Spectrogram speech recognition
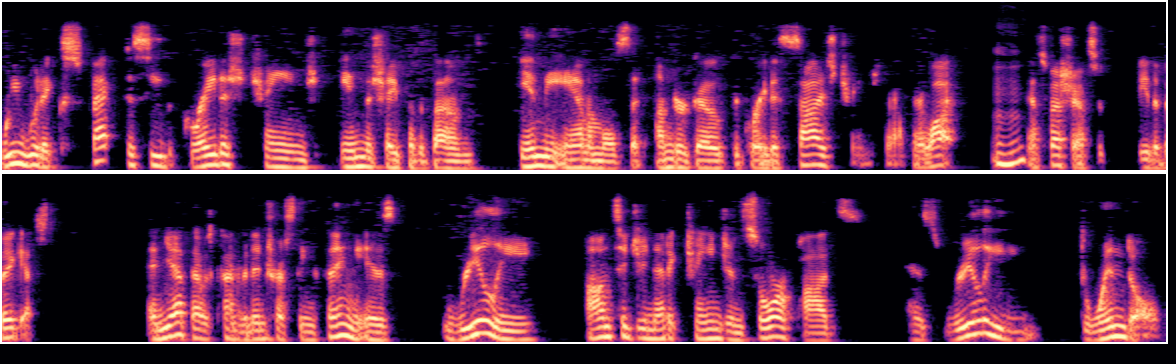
we would expect to see the greatest change in the shape of the bones in the animals that undergo the greatest size change throughout their life, Mhm. especially to be the biggest. And yet that was kind of an interesting thing is really ontogenetic change in sauropods has really dwindled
